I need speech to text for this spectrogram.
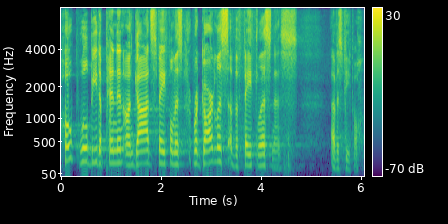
Hope will be dependent on God's faithfulness regardless of the faithlessness of his people.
